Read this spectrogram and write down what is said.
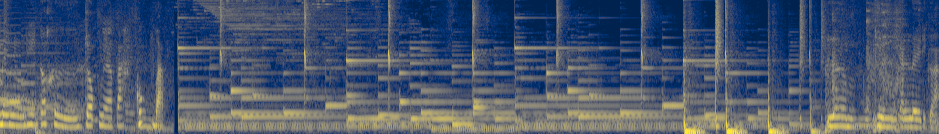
เมนูที่ก็คือจกเนื้อปะกุ๊กบับ เลยดีกว่า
